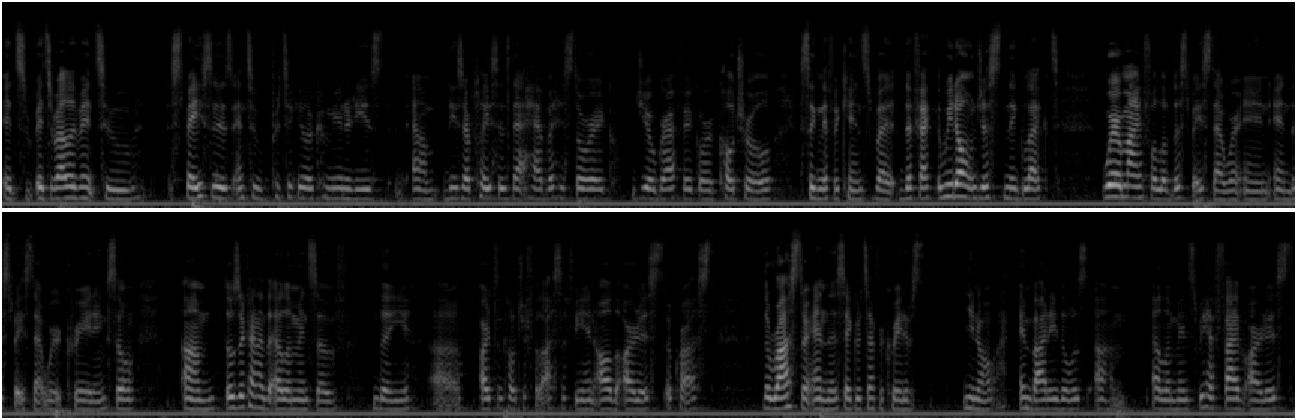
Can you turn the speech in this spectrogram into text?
it's it's relevant to spaces and to particular communities. Um, these are places that have a historic geographic or cultural significance but the fact that we don't just neglect we're mindful of the space that we're in and the space that we're creating. So um, those are kind of the elements of the uh, arts and culture philosophy and all the artists across the roster and the Sacred Cipher Creatives, you know, embody those um, elements. We have five artists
